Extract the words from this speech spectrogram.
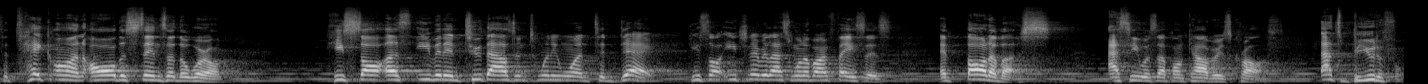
to take on all the sins of the world. He saw us even in 2021, today. He saw each and every last one of our faces and thought of us as he was up on Calvary's cross. That's beautiful.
